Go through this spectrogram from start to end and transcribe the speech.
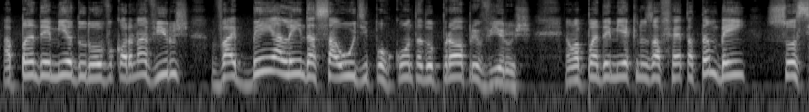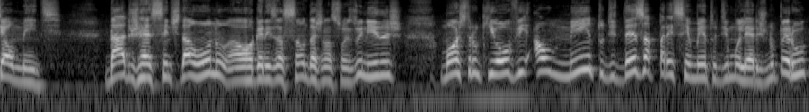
a pandemia do novo coronavírus vai bem além da saúde por conta do próprio vírus. É uma pandemia que nos afeta também socialmente. Dados recentes da ONU, a Organização das Nações Unidas, mostram que houve aumento de desaparecimento de mulheres no Peru,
